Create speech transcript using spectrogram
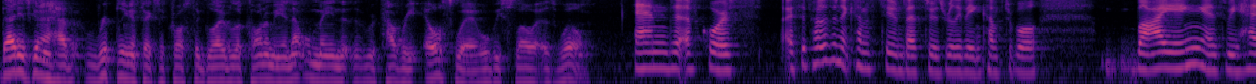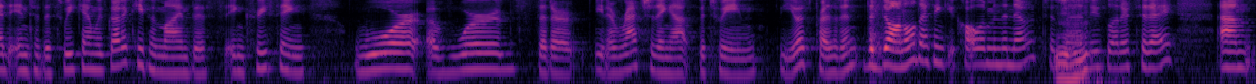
that is going to have rippling effects across the global economy, and that will mean that the recovery elsewhere will be slower as well. And of course, I suppose when it comes to investors really being comfortable buying as we head into this weekend, we've got to keep in mind this increasing war of words that are, you know, ratcheting up between the U.S. president, the Donald, I think you call him in the note in mm-hmm. the newsletter today, um,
